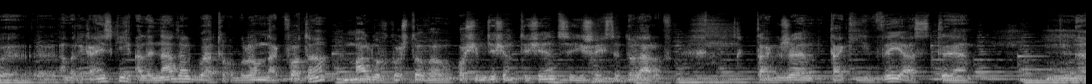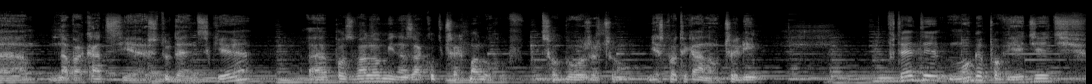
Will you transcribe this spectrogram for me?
e, e, amerykańskich, ale nadal była to ogromna kwota. Maluch kosztował 80 tysięcy i 600 dolarów. Także taki wyjazd e, e, na wakacje studenckie pozwalał mi na zakup trzech maluchów, co było rzeczą niespotykaną, czyli Wtedy mogę powiedzieć,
